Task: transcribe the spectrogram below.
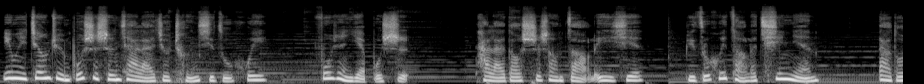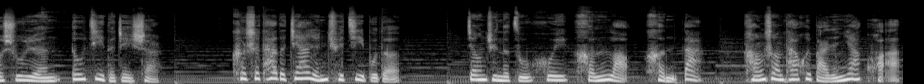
因为将军不是生下来就承袭族徽，夫人也不是，他来到世上早了一些，比族徽早了七年。大多数人都记得这事儿，可是他的家人却记不得。将军的族徽很老很大，扛上他会把人压垮，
